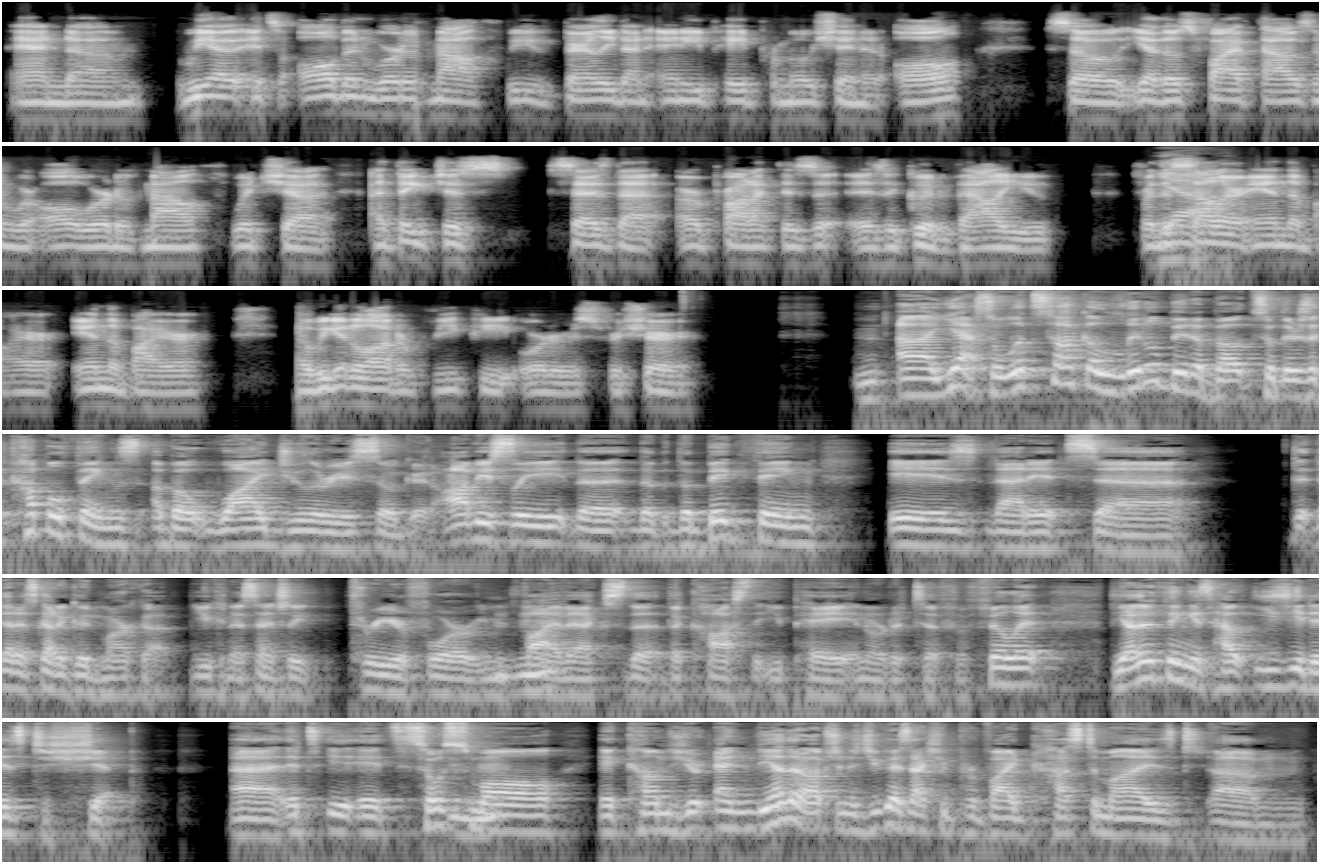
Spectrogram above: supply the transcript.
and um, we have it's all been word of mouth. We've barely done any paid promotion at all. So yeah, those five thousand were all word of mouth, which uh, I think just says that our product is a, is a good value for the yeah. seller and the buyer and the buyer. Uh, we get a lot of repeat orders for sure. Uh, yeah, so let's talk a little bit about. So there's a couple things about why jewelry is so good. Obviously, the the, the big thing is that it's uh, th- that it's got a good markup. You can essentially three or four, even mm-hmm. 5 x the, the cost that you pay in order to fulfill it. The other thing is how easy it is to ship. Uh, it's it, it's so mm-hmm. small. It comes your and the other option is you guys actually provide customized um,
